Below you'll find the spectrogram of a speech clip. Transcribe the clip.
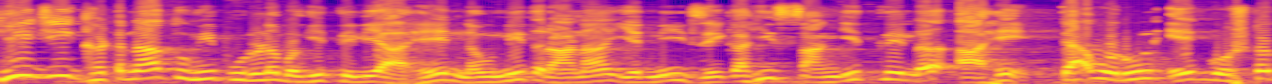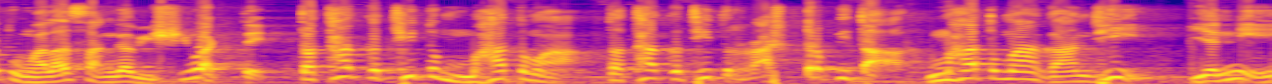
ही जी घटना तुम्ही पूर्ण बघितलेली आहे नवनीत राणा यांनी जे काही सांगितलेलं आहे त्यावरून एक गोष्ट तुम्हाला सांगावीशी वाटते. तथाकथित महात्मा तथाकथित राष्ट्रपिता महात्मा गांधी यांनी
